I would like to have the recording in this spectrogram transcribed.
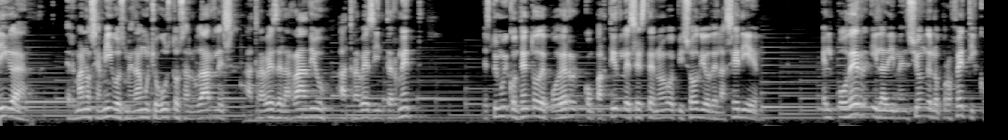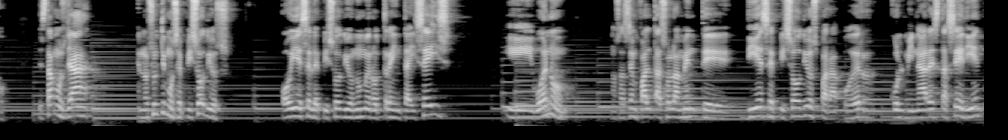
Bendiga, hermanos y amigos. Me da mucho gusto saludarles a través de la radio, a través de internet. Estoy muy contento de poder compartirles este nuevo episodio de la serie El poder y la dimensión de lo profético. Estamos ya en los últimos episodios. Hoy es el episodio número 36 y bueno, nos hacen falta solamente 10 episodios para poder culminar esta serie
